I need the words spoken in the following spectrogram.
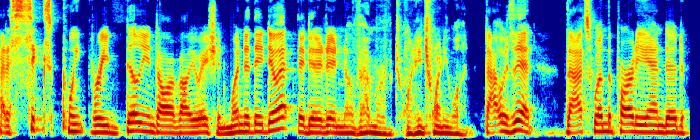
at a $6.3 billion valuation. When did they do it? They did it in November of 2021. That was it. That's when the party ended.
